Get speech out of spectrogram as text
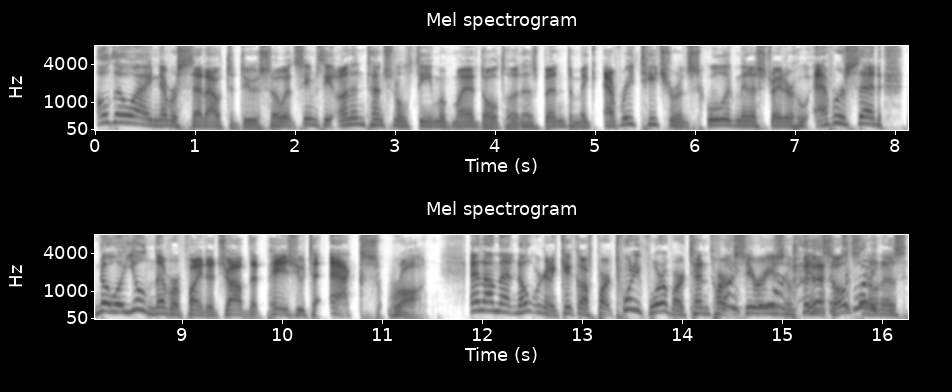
Although I never set out to do so, it seems the unintentional theme of my adulthood has been to make every teacher and school administrator who ever said, Noah, you'll never find a job that pays you to X wrong. And on that note, we're going to kick off part 24 of our 10 part series of insults known as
